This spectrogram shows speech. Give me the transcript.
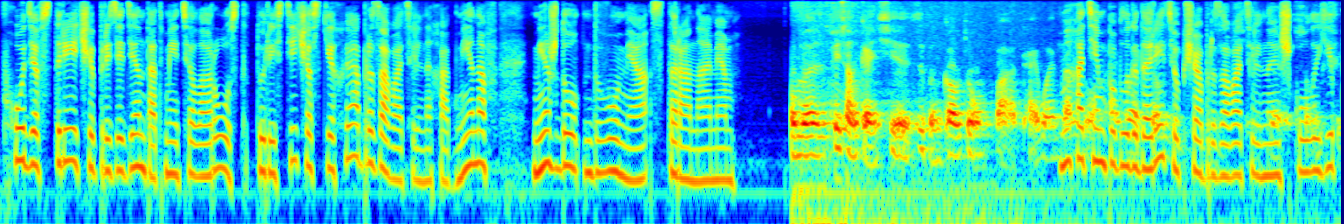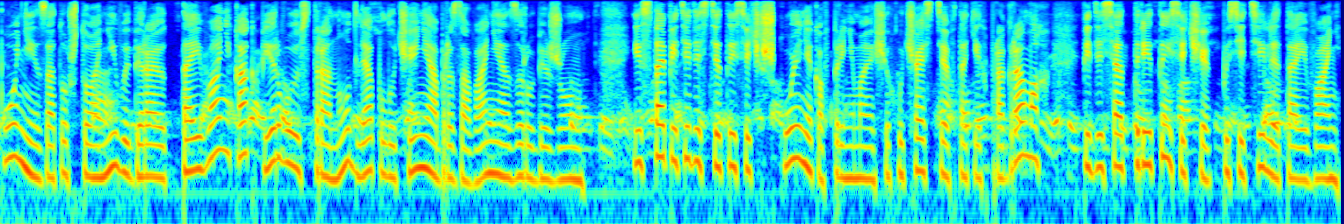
В ходе встречи президент отметила рост туристических и образовательных обменов между двумя сторонами. Мы хотим поблагодарить общеобразовательные школы Японии за то, что они выбирают Тайвань как первую страну для получения образования за рубежом. Из 150 тысяч школьников, принимающих участие в таких программах, 53 тысячи посетили Тайвань.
